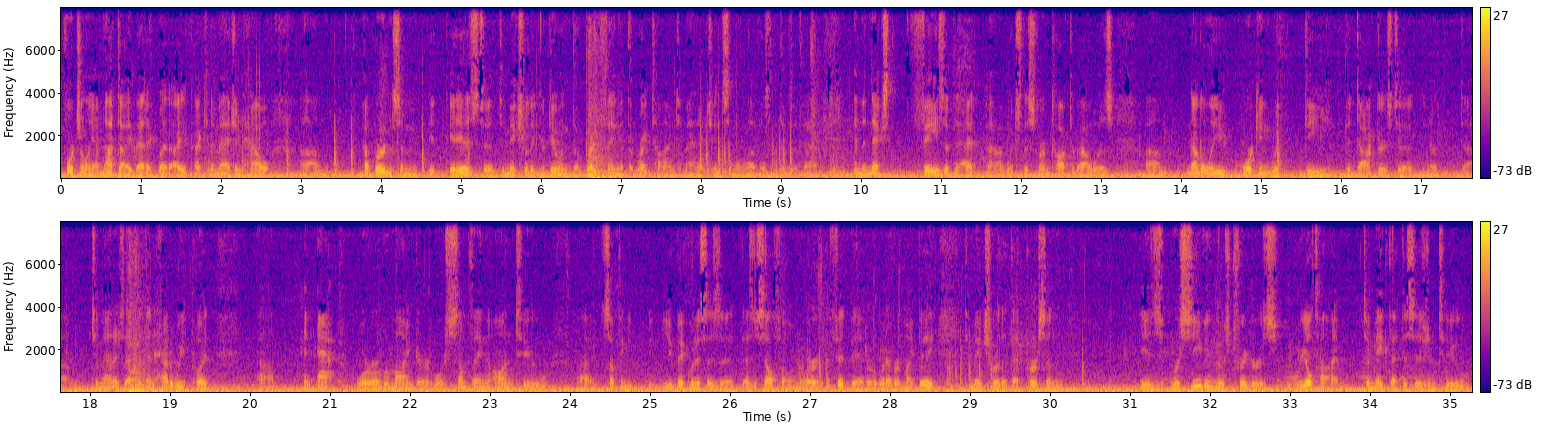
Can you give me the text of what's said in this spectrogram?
Fortunately, I'm not diabetic, but I, I can imagine how um, how burdensome it, it is to, to make sure that you're doing the right thing at the right time to manage insulin levels and things like that. And the next phase of that, uh, which this firm talked about, was um, not only working with the the doctors to you know um, to manage that, but then how do we put um, an app or a reminder or something onto uh, something ubiquitous as a, as a cell phone or the Fitbit or whatever it might be to make sure that that person is receiving those triggers real time to make that decision to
